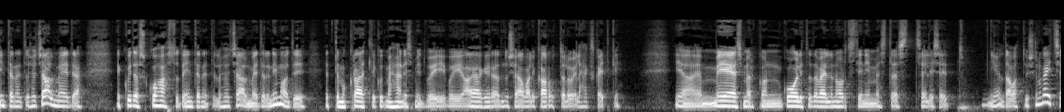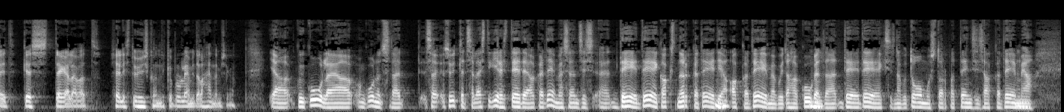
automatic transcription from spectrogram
internet ja sotsiaalmeedia, et kuidas kohastuda internetile sotsiaalmeediale niimoodi, et demokraatlikud mehhanismid või, või ajakirjandus ja avalik arutelu ei läheks katki. Ja, ja meie eesmärk on koolitada välja noortest inimestest selliseid nii-öelda avatud ühiskonnakaitsjaid, kes tegelevad selliste ühiskondlike probleemide lahendamisega. ja kui kuulaja on kuulnud seda, et sa, sa ütled selle hästi kiiresti, DD Akadeemia, see on siis DD, äh, kaks nõrka D-d mm -hmm. ja mhm. Akadeemia, kui tahad guugeldada mm -hmm. DD ehk siis nagu Domus Dorpatensis Akadeemia mm, -hmm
